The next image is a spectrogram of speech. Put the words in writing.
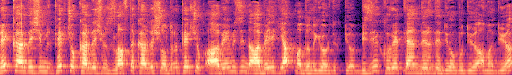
Pek kardeşimiz, pek çok kardeşimiz lafta kardeş olduğunu, pek çok ağabeyimizin de ağabeylik yapmadığını gördük diyor. Bizi kuvvetlendirdi diyor bu diyor ama diyor.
